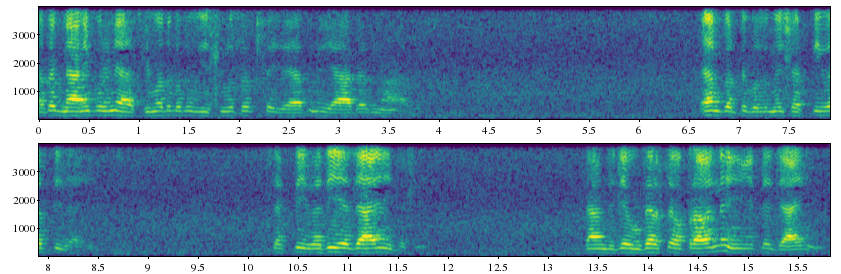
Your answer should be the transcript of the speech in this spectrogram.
આ તો જ્ઞાની પુરુષની હાજરીમાં તો બધું વિસ્મૃત જ થઈ જાય આપણને યાદ જ ના આવે. એમ કરતું કરતું મેં શક્તિ વધતી જાય. શક્તિ વધી જાય નહીં પછી. કારણ બીજે ઊંધા રસ્તે વપરાવે નહીં એટલે જાય નહીં.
